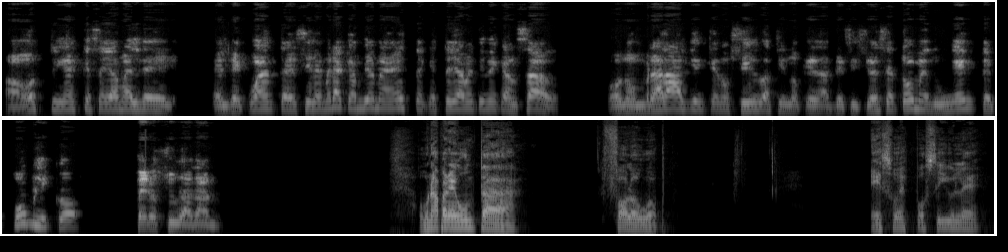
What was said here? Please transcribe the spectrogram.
Austin es que se llama el de el de cuánta, decirle, mira, cámbiame a este, que este ya me tiene cansado o nombrar a alguien que no sirva, sino que la decisión se tome de un ente público, pero ciudadano. Una pregunta follow-up. ¿Eso es posible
